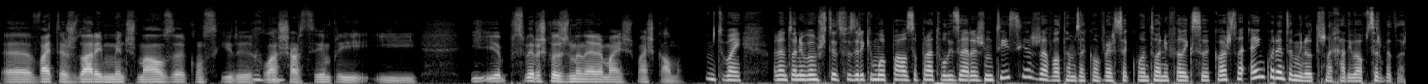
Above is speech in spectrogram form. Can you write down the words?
uh, vai-te ajudar em momentos maus a conseguir uhum. relaxar sempre e, e e a perceber as coisas de maneira mais, mais calma. Muito bem. António, vamos ter de fazer aqui uma pausa para atualizar as notícias. Já voltamos à conversa com António Félix da Costa em 40 minutos na Rádio Observador.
